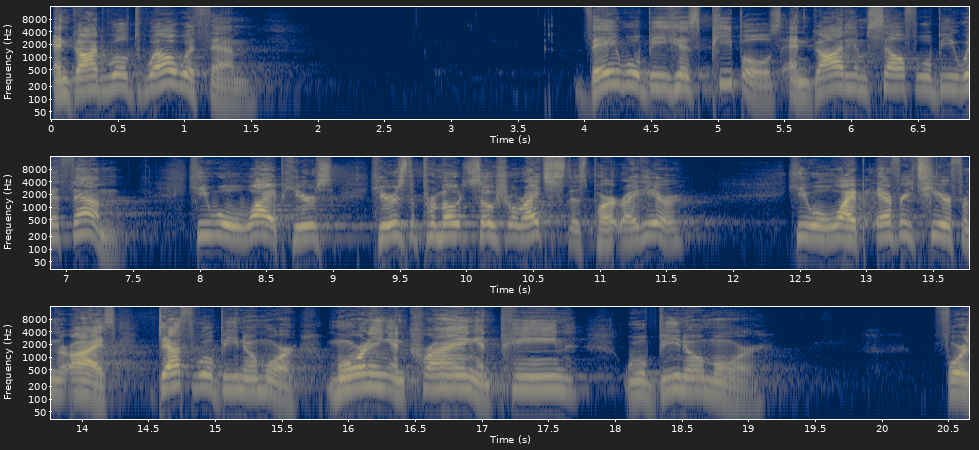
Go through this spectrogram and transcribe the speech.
and God will dwell with them. They will be his peoples, and God himself will be with them. He will wipe, here's, here's the promote social righteousness part right here. He will wipe every tear from their eyes. Death will be no more. Mourning and crying and pain will be no more. For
